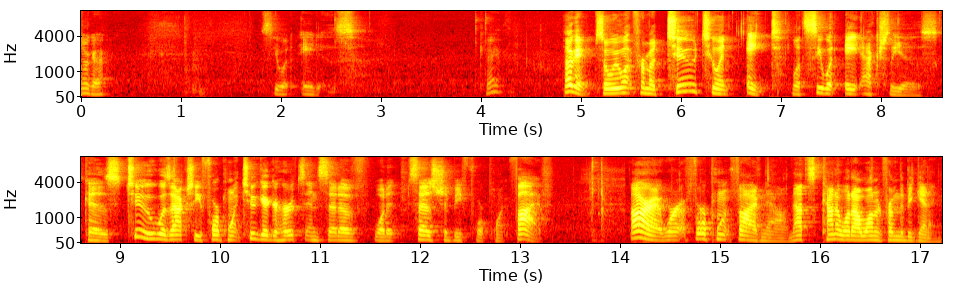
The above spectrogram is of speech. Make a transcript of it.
Okay. Let's see what 8 is. Okay. Okay, so we went from a 2 to an 8. Let's see what 8 actually is, because 2 was actually 4.2 gigahertz instead of what it says should be 4.5. All right, we're at 4.5 now, and that's kind of what I wanted from the beginning.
